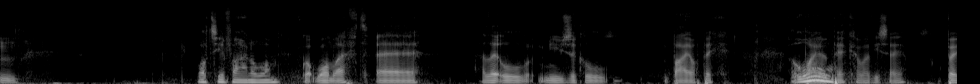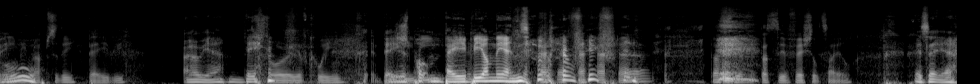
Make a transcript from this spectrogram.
Mm. What's your final one? I've got one left. Uh, a little musical biopic. Ooh. Biopic, however you say it. Bohemian Ooh. Rhapsody, baby. Oh yeah, The story of Queen. They just putting baby on the end of everything. that's, the, that's the official title. Is it? Yeah.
